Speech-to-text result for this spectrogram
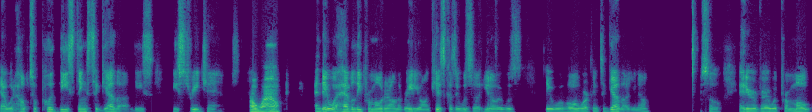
that would help to put these things together. These these street jams. Oh wow! And they were heavily promoted on the radio on Kiss because it was, uh, you know, it was they were all working together, you know. So Eddie Rivera would promote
